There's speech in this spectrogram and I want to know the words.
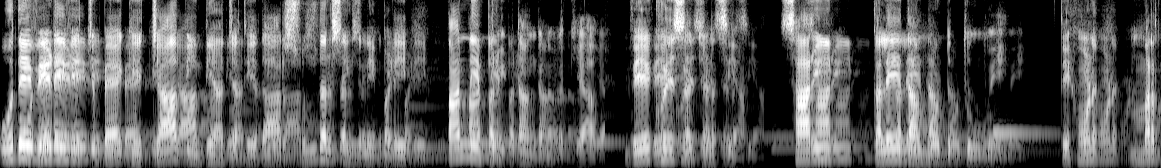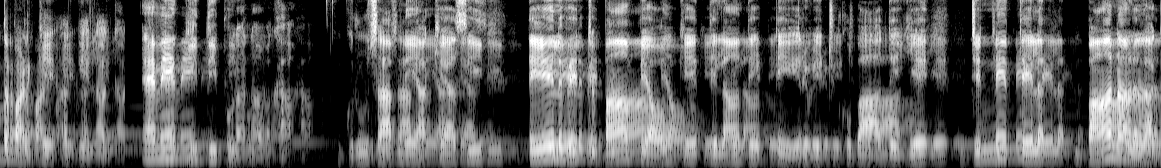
ਉਹਦੇ ਵਿਹੜੇ ਵਿੱਚ ਬਹਿ ਕੇ ਚਾਹ ਪੀਂਦਿਆਂ ਜਥੇਦਾਰ ਸੁੰਦਰ ਸਿੰਘ ਨੇ ਬੜੇ ਤਾਨੇ ਭਰੇ ਢੰਗ ਨਾਲ ਕਿਹਾ ਵੇਖ ਓਏ ਸੱਜਣ ਸਿਆ ਸਾਰੀ ਕਲੇ ਦਾ ਮੁੱਢ ਤੂੰ ਏ ਤੇ ਹੁਣ ਮਰਦ ਬਣ ਕੇ ਅੱਗੇ ਲੱਗ। ਐਵੇਂ ਗੀਦੀ ਪੁਣਾ ਨਾ ਵਿਖਾ। ਗੁਰੂ ਸਾਹਿਬ ਨੇ ਆਖਿਆ ਸੀ ਤੇਲ ਵਿੱਚ ਬਾਹ ਭਿਓ ਕੇ ਤਿਲਾਂ ਦੇ ਢੇਰ ਵਿੱਚ ਖੁਬਾ ਦਈਏ। ਜਿੰਨੇ ਤਿਲ ਬਾਹ ਨਾਲ ਲੱਗ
